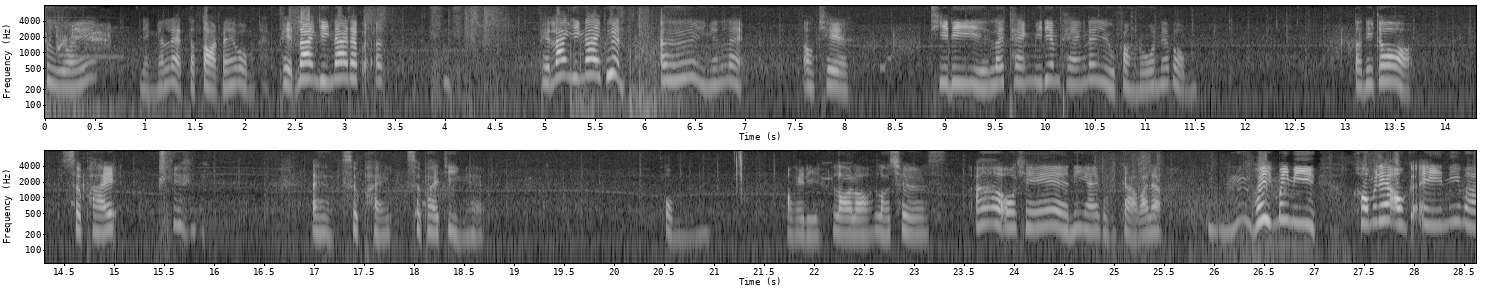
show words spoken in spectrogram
สวย อย่างนั้นแหละตัดตอดไปให้ผม เพจล่างยิงได้นะเอ่อเพจล่างยิงได้เพื่อน เอออย่างนั้นแหละ โอเค ทีดีไลท์แทงมีเดียมแทงได้อยู่ฝั่งโน้นนะผม ตอนนี้ก็เซอร์ไพรส์เออเซอร์ไพรส์เซอร์ไพรส์จริงฮะ ผมเอาไงดี รอรอรอเชิญอ้าโอเค นี่ไงผมกล่าวไว้แล้วเฮ้ย ไม่มี เขาไม่ได้เอาไอ้นี่มา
